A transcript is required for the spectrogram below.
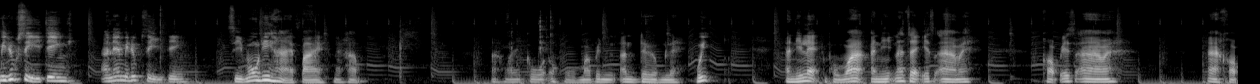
มีทุกสีจริง อันนี้มีทุกสีจริง สีม่วงที่หายไปนะครับอะไวโกดโอ้โห มาเป็นอันเดิมเลยวิอันนี้แหละผมว่าอันนี้น่าจะ SR ไหมขอบ SR ไหมอะขอบ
